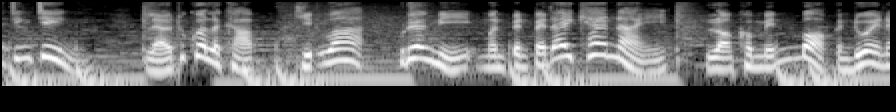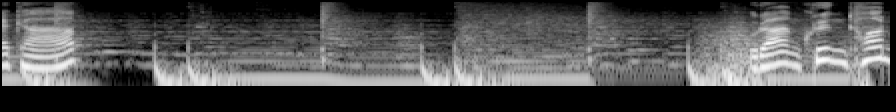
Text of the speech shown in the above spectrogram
ษจริง ๆ แล้วทุกคนล่ะครับ คิดว่าเรื่องนี้มันเป็นไปได้แค่ไหน ลองคอมเมนต์บอกกันด้วยนะครับ ร่างครึ่งท่อน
